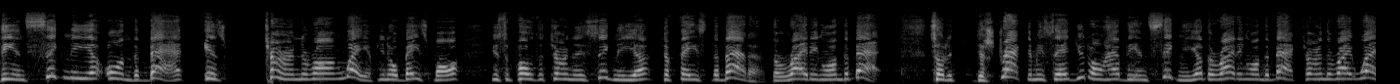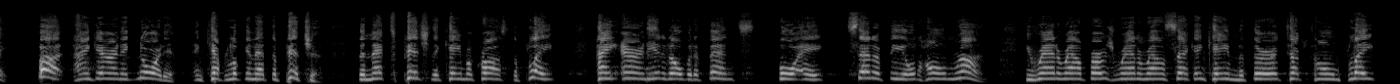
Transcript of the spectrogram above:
the insignia on the bat is turned the wrong way. If you know baseball, you're supposed to turn the insignia to face the batter, the writing on the bat. So to distract him, he said, You don't have the insignia, the writing on the back, turn the right way. But Hank Aaron ignored him and kept looking at the pitcher. The next pitch that came across the plate, Hank Aaron hit it over the fence for a center field home run. He ran around first, ran around second, came the third, touched home plate.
